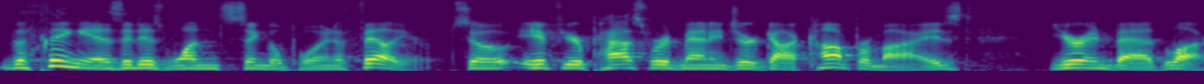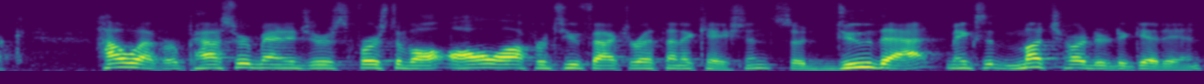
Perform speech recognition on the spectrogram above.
The thing is, it is one single point of failure. So if your password manager got compromised, you're in bad luck. However, password managers, first of all, all offer two factor authentication. So do that, makes it much harder to get in.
